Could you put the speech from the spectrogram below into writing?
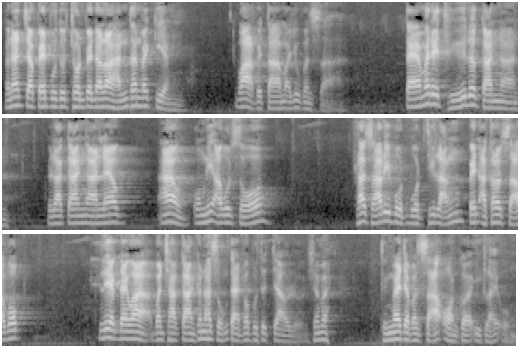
เพราะนั้นจะเป็นปุถุชนเป็นอรหันต์ท่านไม่เกี่ยงว่าไปตามอายุพรรษา แต่ไม่ได้ถือเรื่องการงาน เวลาการงานแล้วอ้าวองค์นี้อาวุโส พระสารีบุตรบททีหลัง เป็นอัครสาวก เรียกได้ว่าบัญชาการคณะสงฆ์แต่พระพุทธเจ้าเลยใช่ไหมถึงแม้จะพรรษาอ่อนกว่าอีกหลายองค์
